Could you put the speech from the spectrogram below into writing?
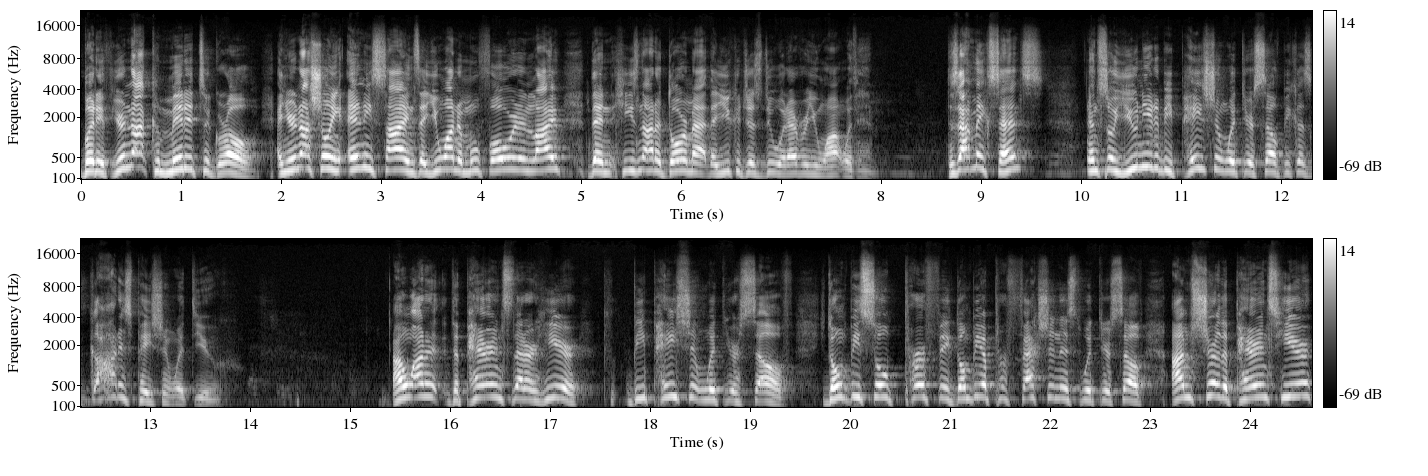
But if you're not committed to grow and you're not showing any signs that you want to move forward in life, then He's not a doormat that you could just do whatever you want with Him. Does that make sense? And so you need to be patient with yourself because God is patient with you. I want the parents that are here, be patient with yourself. Don't be so perfect. Don't be a perfectionist with yourself. I'm sure the parents here,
